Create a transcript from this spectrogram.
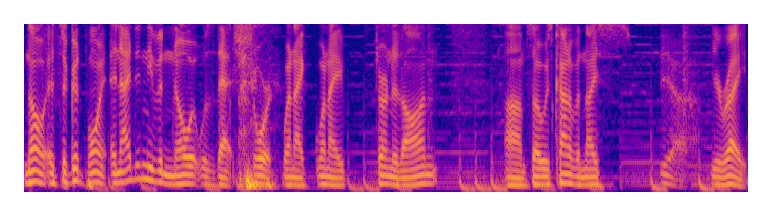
no it's a good point and i didn't even know it was that short when i when i turned it on um so it was kind of a nice Yeah. you're right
